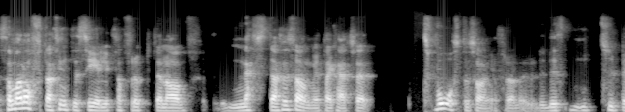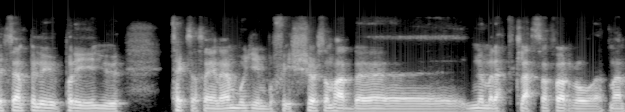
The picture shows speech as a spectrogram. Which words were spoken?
som man oftast inte ser liksom frukten av nästa säsong utan kanske två säsonger från nu. Det, typexempel på det är ju Texas A&M och Jimbo Fisher som hade eh, nummer ett-klassen förra året. Men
